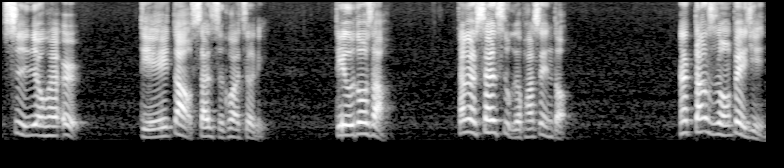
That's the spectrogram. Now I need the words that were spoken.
四十六块二跌到三十块，这里跌了多少？大概三十五个 percent。那当时什么背景？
